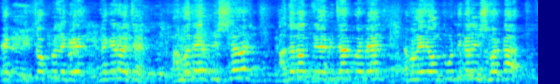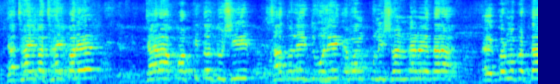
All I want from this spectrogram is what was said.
একটি চক্র লেগে লেগে রয়েছে। আমাদের বিশ্বাস, আদালত বিচার করবেন এবং এই অন্তর্বর্তীকালীন সরকার যাছাই বাছাই করে যারা প্রকৃত দোষী, ছাত্রলীগ, যুবলীগ এবং পুলিশ অন্যান্য নেতারা কর্মকর্তা,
